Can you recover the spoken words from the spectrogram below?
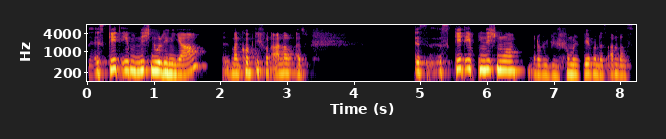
es geht eben nicht nur linear, man kommt nicht von anderen, also es, es geht eben nicht nur, oder wie, wie formuliert man das anders?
